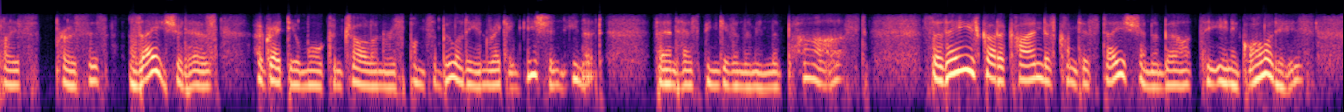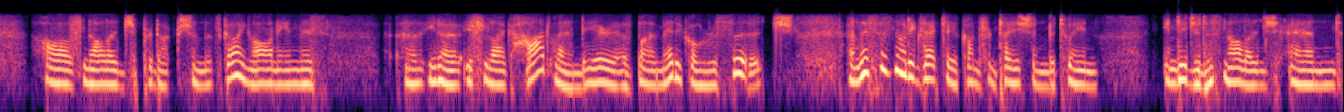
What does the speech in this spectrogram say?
place process. They should have a great deal more control and responsibility and recognition in it than has been given them in the past. So there you've got a kind of contestation about the inequalities of knowledge production that's going on in this uh, you know, if you like, heartland area of biomedical research. And this is not exactly a confrontation between indigenous knowledge and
